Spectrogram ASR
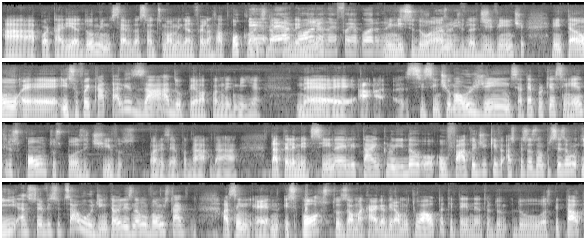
a, a portaria do Ministério da Saúde, se não me engano, foi lançada pouco é, antes da é pandemia. Agora, né? Foi agora no, no início do de ano 2020. de 2020. Então, é, isso foi catalisado pela pandemia né, é, a, a, se sentiu uma urgência, até porque assim, entre os pontos positivos, por exemplo, da, da da telemedicina, ele está incluído o, o, fato de que as pessoas não precisam ir ao serviço de saúde. Então, eles não vão estar, assim, é, expostos a uma carga viral muito alta que tem dentro do, do hospital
